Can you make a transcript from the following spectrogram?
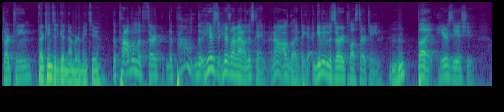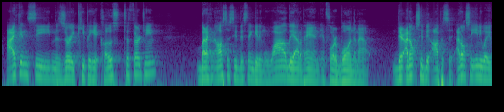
thirteen. 13's a good number to me, too. The problem with third, the problem the, here's the, here's where I'm at on this game, and I'll, I'll go ahead and pick it. Give me Missouri plus 13. Mm-hmm. But here's the issue: I can see Missouri keeping it close to 13, but I can also see this thing getting wildly out of hand and Florida blowing them out. There, I don't see the opposite. I don't see any way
